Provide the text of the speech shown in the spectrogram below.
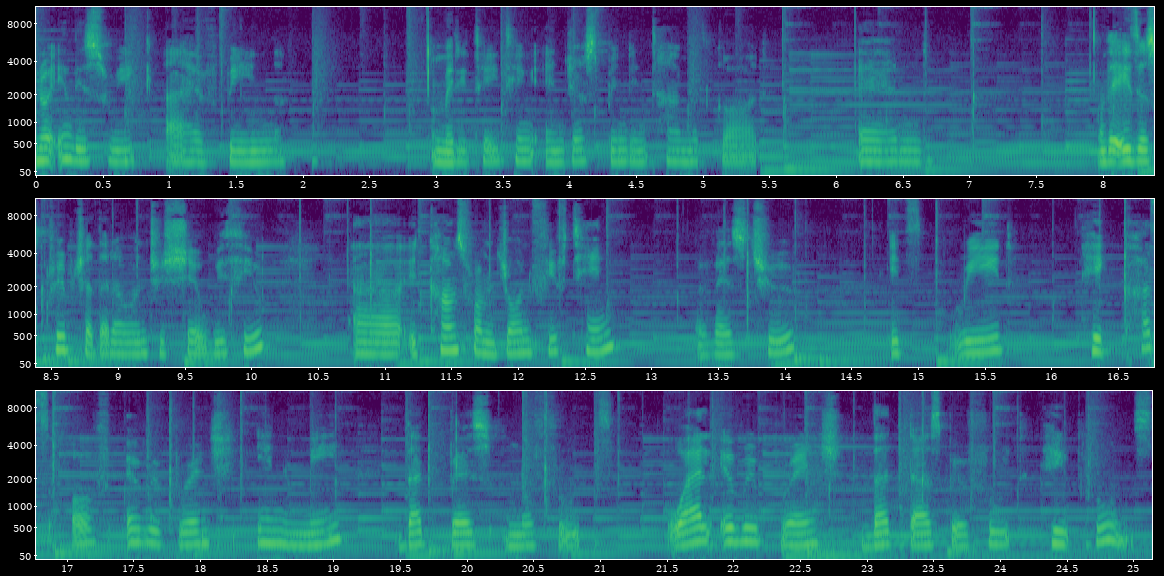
know, in this week, I have been meditating and just spending time with God. And there is a scripture that I want to share with you. Uh, it comes from John 15, verse 2. It's read, He cuts off every branch in me that bears no fruit, while every branch that does bear fruit, He prunes,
